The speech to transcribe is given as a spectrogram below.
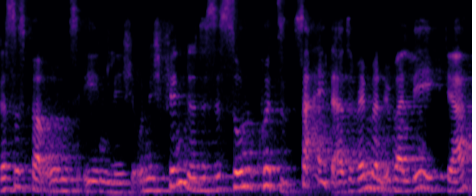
das ist bei uns ähnlich. Und ich finde, das ist so eine kurze Zeit. Also wenn man überlegt, ja,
